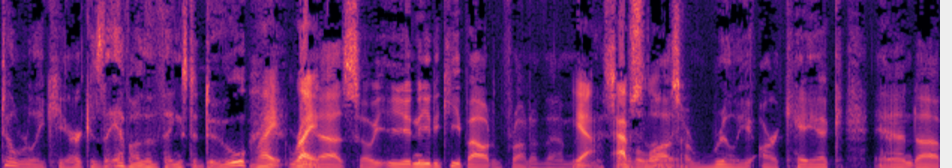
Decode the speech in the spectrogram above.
don't really care because they have other things to do. Right, right. Yeah, so you need to keep out in front of them. Yeah, Some absolutely. the laws are really archaic and uh,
